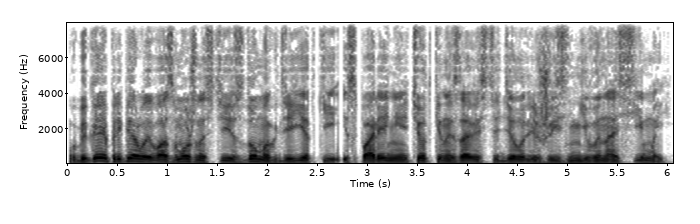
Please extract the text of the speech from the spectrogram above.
Убегая при первой возможности из дома, где едкие испарения теткиной зависти делали жизнь невыносимой,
